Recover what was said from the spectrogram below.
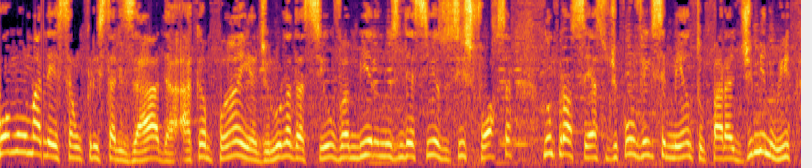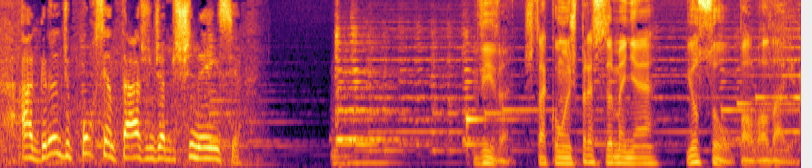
Como uma eleição cristalizada, a campanha de Lula da Silva mira nos indecisos e se esforça num processo de convencimento para diminuir a grande porcentagem de abstinência. Viva! Está com o Expresso da Manhã. Eu sou o Paulo Baldaia.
